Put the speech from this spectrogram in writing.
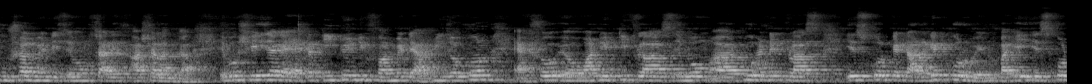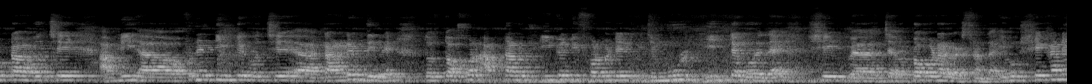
কুশাল মেন্ডিস এবং চারিত আশালাঙ্কা। এবং সেই জায়গায় একটা টি টোয়েন্টি ফর্মেটে আপনি যখন একশো ওয়ান এইট্টি প্লাস এবং টু হান্ড্রেড প্লাস স্কোরকে টার্গেট করবেন বা এই স্কোরটা হচ্ছে আপনি অপোনেন্ট টিমকে হচ্ছে টার্গেট দিবেন তো তখন আপনার টি টোয়েন্টি ফর্মেটের যে মূল হিটটা করে দেয়, সেই টপ অর্ডার ব্যাটসম্যানটা এবং সেখানে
